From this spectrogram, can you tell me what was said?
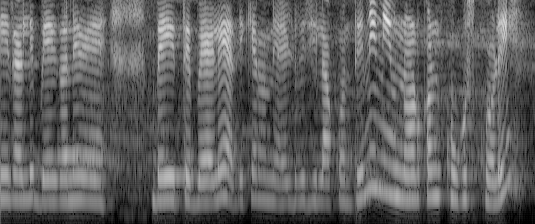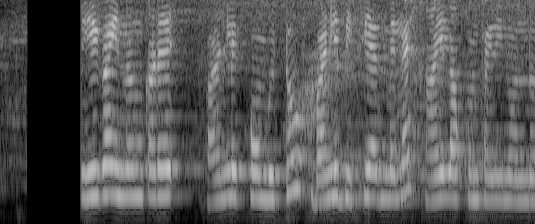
ನೀರಲ್ಲಿ ಬೇಗನೆ ಬೇಯುತ್ತೆ ಬೇಳೆ, ಅದಕ್ಕೆ ನಾನು ಎರಡು ವಿಜಿಲ್ ಹಾಕ್ಕೊತೀನಿ ನೀವು ನೋಡ್ಕೊಂಡು ಕೂಗಿಸ್ಕೊಳ್ಳಿ. ಈಗ ಇನ್ನೊಂದು ಕಡೆ ಬಾಣಲಿ ಇಕ್ಕೊಂಬಿಟ್ಟು ಬಾಣಲಿ ಬಿಸಿ ಆದಮೇಲೆ ಆಯಿಲ್ ಹಾಕ್ಕೊತಾ ಇದ್ದೀನಿ ಒಂದು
